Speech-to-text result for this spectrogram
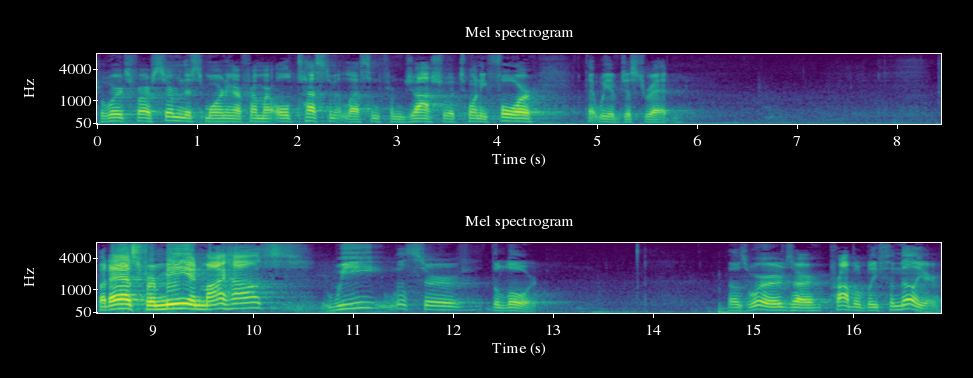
The words for our sermon this morning are from our Old Testament lesson from Joshua 24 that we have just read. But as for me and my house, we will serve the Lord. Those words are probably familiar,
